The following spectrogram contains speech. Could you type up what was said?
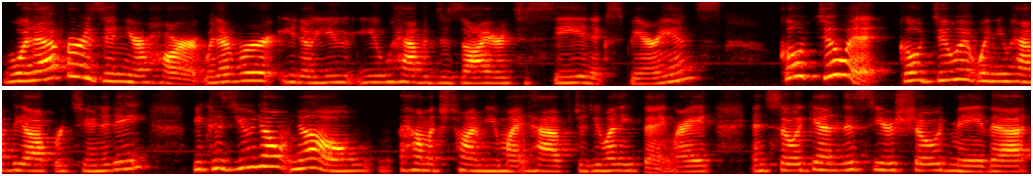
Whatever is in your heart, whatever, you know, you you have a desire to see and experience, go do it. Go do it when you have the opportunity because you don't know how much time you might have to do anything, right? And so again, this year showed me that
